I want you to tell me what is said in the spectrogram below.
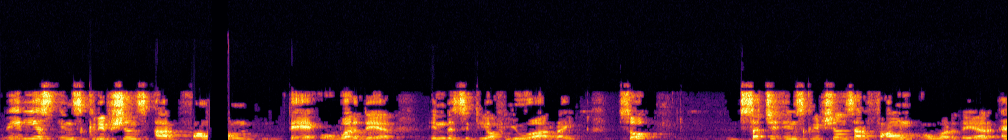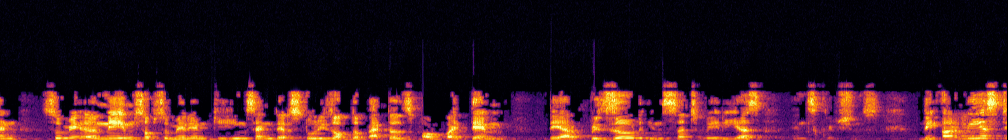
various inscriptions are found there over there in the city of Ur, right? So such inscriptions are found over there and Sumer, uh, names of Sumerian kings and their stories of the battles fought by them. They are preserved in such various inscriptions. The earliest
